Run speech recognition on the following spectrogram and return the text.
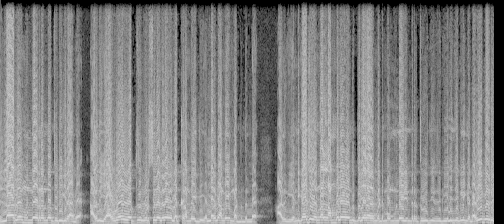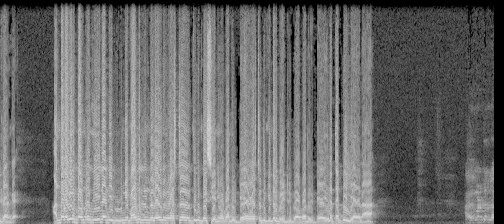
எல்லாருமே முன்னேறணும் தான் துடிக்கிறாங்க. அதில் எவ்வளோ ஒருத்தர் ஒரு சில பேர் லக்கு அமையுது எல்லாருக்கும் அமைய மாட்டேங்குதுல்ல. அதுக்கு என்னைக்காச்சும் ஒரு நாள் நம்மளும் வந்து பெரியாராக மட்டுமே முன்னேறின்ற துடிச்சு இருக்க இளைஞர்கள் இங்கே நிறைய பேர் இருக்காங்க. அந்த வகையில் பார்க்கும்போது நீ நீ நீ வளர்ந்துட்டு இருந்ததாக நீ வருஷத்துக்கும் பேசுவேன் நீ உட்காந்துக்கிட்டு வருஷத்துக்கு கிண்டல் பண்ணிட்டு இருப்பா உட்காந்துக்கிட்டு. இதெல்லாம் தப்பு இல்லையா? அதெல்லாம்? அது மட்டும் இல்ல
